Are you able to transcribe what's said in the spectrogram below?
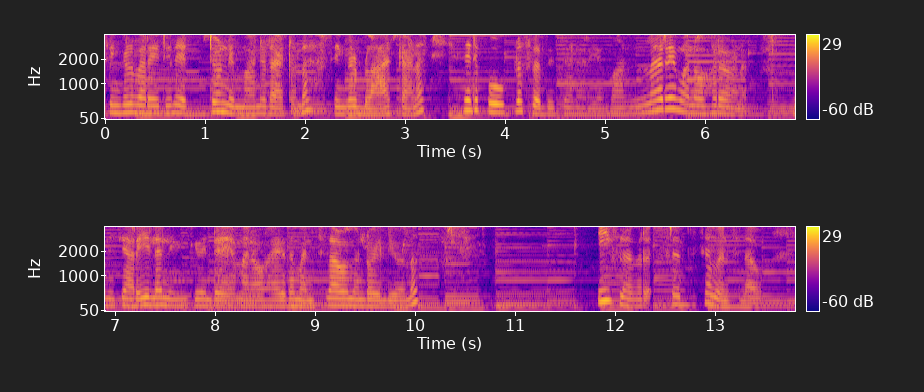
സിംഗിൾ വെറൈറ്റിയിൽ ഏറ്റവും ഡിമാൻഡഡ് ആയിട്ടുള്ള സിംഗിൾ ബ്ലാക്ക് ആണ് ഇതിന്റെ പൂക്കൾ ശ്രദ്ധിച്ചാൽ അറിയാം വളരെ മനോഹരമാണ്. എനിക്കറിയില്ല നിങ്ങൾക്ക് ഇതിന്റെ മനോഹാരിത മനസ്സിലാവുന്നുണ്ടോ ഇല്ലയോ എന്ന്. ഈ ഫ്ലവർ ശ്രദ്ധിച്ചാൽ മനസ്സിലാവും.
